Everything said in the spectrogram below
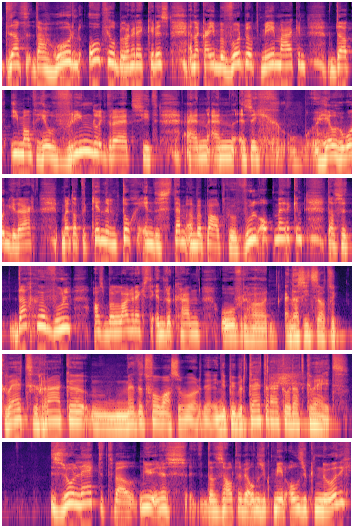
dat, dat horen ook veel belangrijker is. En dan kan je bijvoorbeeld meemaken dat iemand heel vriendelijk eruit ziet en, en zich heel gewoon gedraagt, maar dat de kinderen toch in de stem een bepaald gevoel opmerken, dat ze dat gevoel als belangrijkste indruk gaan overhouden. En dat is iets dat we kwijtraken met het volwassen worden. In de puberteit raken we dat kwijt. Zo lijkt het wel. Nu, is, dat is altijd bij onderzoek meer onderzoek nodig.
